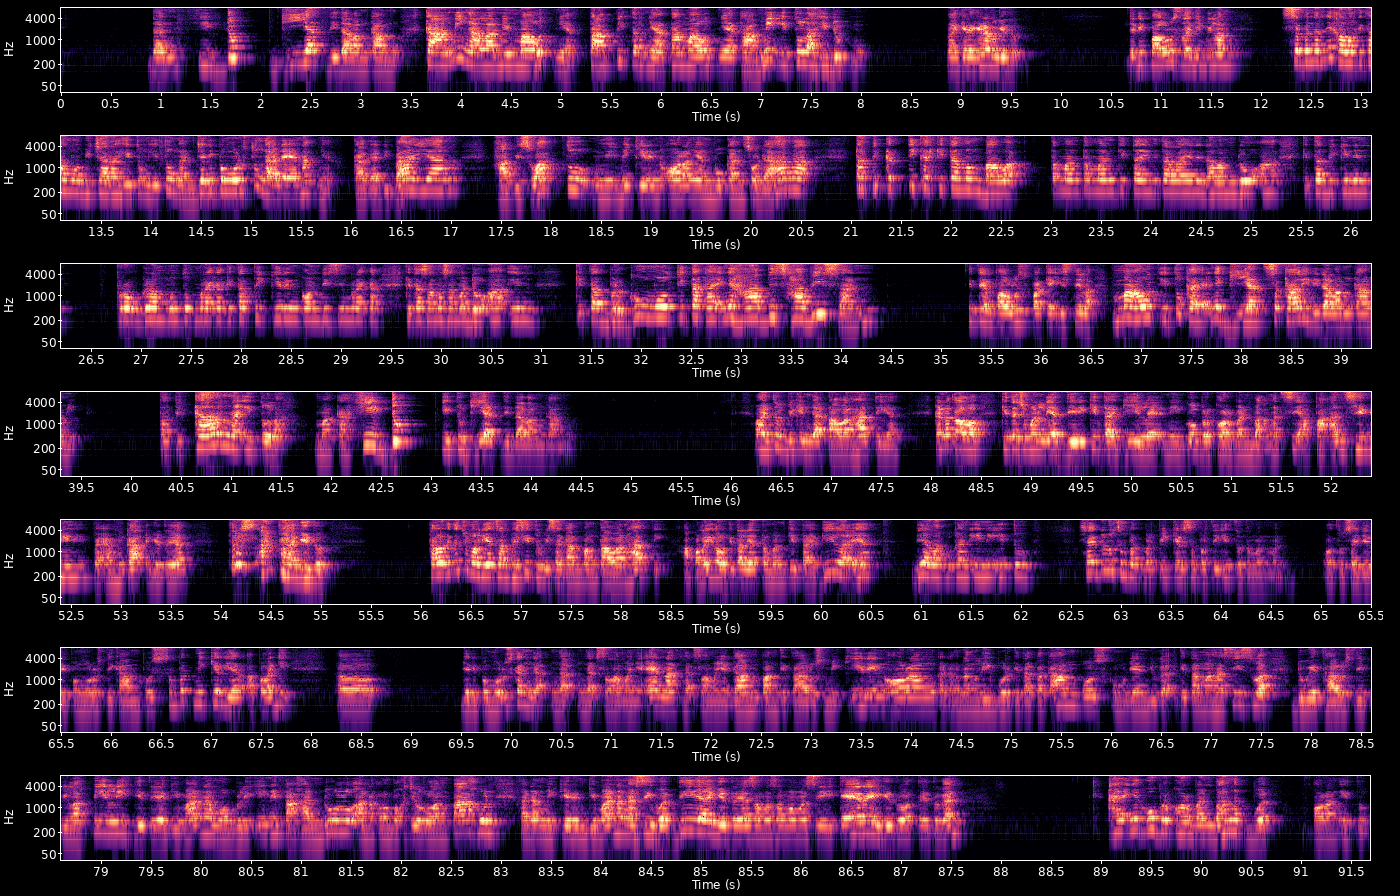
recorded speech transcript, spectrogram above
dan hidup giat di dalam kamu. Kami ngalamin mautnya, tapi ternyata mautnya kami itulah hidupmu. Nah, kira-kira begitu. Jadi Paulus lagi bilang, sebenarnya kalau kita mau bicara hitung-hitungan, jadi pengurus tuh nggak ada enaknya. Kagak dibayar, habis waktu, mikirin orang yang bukan saudara. Tapi ketika kita membawa teman-teman kita yang kita layani dalam doa, kita bikinin program untuk mereka, kita pikirin kondisi mereka, kita sama-sama doain, kita bergumul, kita kayaknya habis-habisan. Itu yang Paulus pakai istilah. Maut itu kayaknya giat sekali di dalam kami. Tapi karena itulah, maka hidup itu giat di dalam kamu. Oh itu bikin gak tawar hati ya. Karena kalau kita cuma lihat diri kita gile nih, gue berkorban banget sih, apaan sih nih PMK gitu ya. Terus apa gitu? Kalau kita cuma lihat sampai situ bisa gampang tawar hati. Apalagi kalau kita lihat teman kita, gila ya, dia lakukan ini itu. Saya dulu sempat berpikir seperti itu teman-teman. Waktu saya jadi pengurus di kampus, sempat mikir ya, apalagi uh, jadi pengurus kan nggak nggak nggak selamanya enak nggak selamanya gampang kita harus mikirin orang kadang-kadang libur kita ke kampus kemudian juga kita mahasiswa duit harus dipilah-pilih gitu ya gimana mau beli ini tahan dulu anak kelompok kecil ulang tahun kadang mikirin gimana ngasih buat dia gitu ya sama-sama masih kere gitu waktu itu kan. Kayaknya gue berkorban banget buat orang itu.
